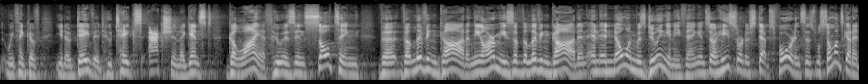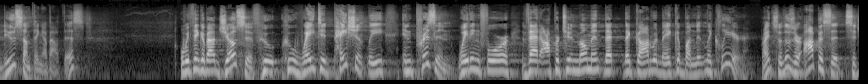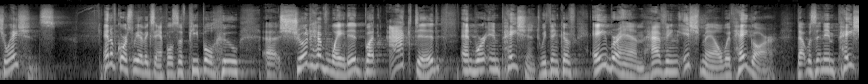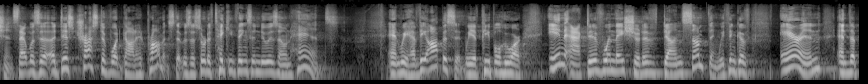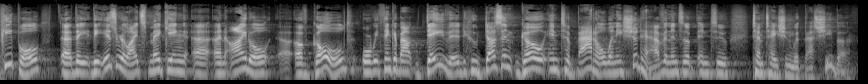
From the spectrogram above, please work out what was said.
We think of, you know, David who takes action against Goliath, who is insulting the, the living God and the armies of the living God, and, and, and no one was doing anything. And so he sort of steps forward and says, Well, someone's got to do something about this. Or we think about Joseph, who, who waited patiently in prison, waiting for that opportune moment that, that God would make abundantly clear right? So those are opposite situations. And of course, we have examples of people who uh, should have waited but acted and were impatient. We think of Abraham having Ishmael with Hagar. That was an impatience. That was a, a distrust of what God had promised. That was a sort of taking things into his own hands. And we have the opposite. We have people who are inactive when they should have done something. We think of Aaron and the people uh, the, the Israelites making uh, an idol uh, of gold, or we think about David who doesn't go into battle when he should have and ends up into temptation with Bathsheba.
